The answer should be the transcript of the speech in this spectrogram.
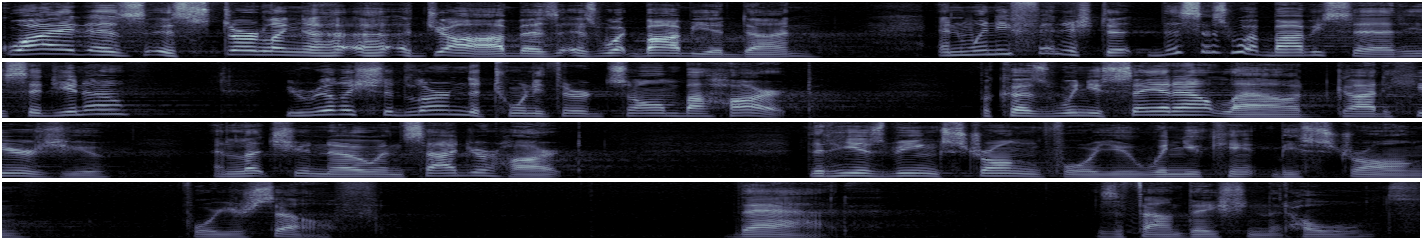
quite as, as sterling a, a, job as, as what Bobby had done. And when he finished it, this is what Bobby said. He said, You know, you really should learn the 23rd Psalm by heart because when you say it out loud, God hears you and lets you know inside your heart that He is being strong for you when you can't be strong for yourself. That is a foundation that holds.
